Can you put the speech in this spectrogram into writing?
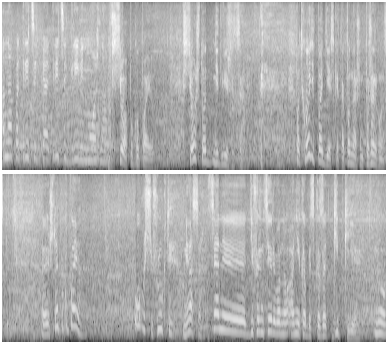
Она по 35-30 гривен можно. Все покупаю. Все, что не движется. Подходит по-одесски, так, по-нашему, по-жаргонски. Э, Что я покупаю? Овощи, фрукты, мясо. Цены дифференцированы, они, как бы сказать, гибкие, но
